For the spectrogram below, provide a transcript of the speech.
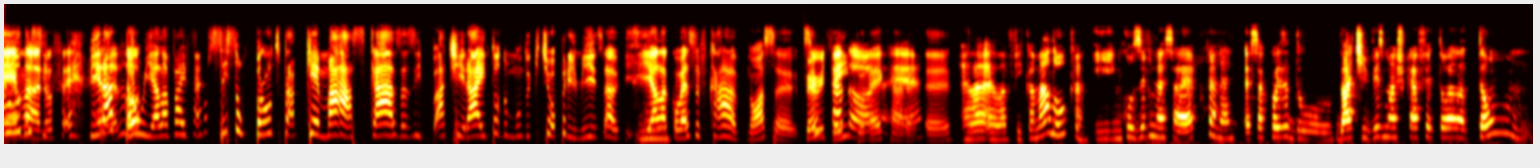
É, mundo assim, mano. é piratão louca. e ela vai. Vocês estão prontos pra queimar as casas e atirar em todo mundo que te oprimir, sabe? E- E ela começa a ficar, nossa, fervendo, né, cara? É. Ela, ela fica maluca. E, inclusive, nessa época, né? Essa coisa do, do ativismo acho que afetou ela tão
